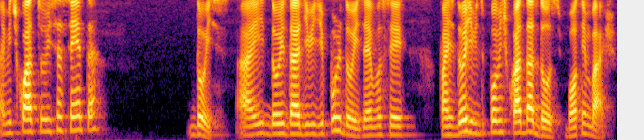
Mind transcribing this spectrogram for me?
a 24 e 60 2. Aí 2 dá dividir por 2. Aí você faz 2 dividido por 24 dá 12. Bota embaixo.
